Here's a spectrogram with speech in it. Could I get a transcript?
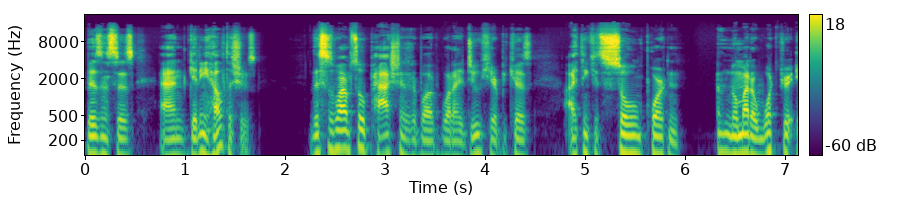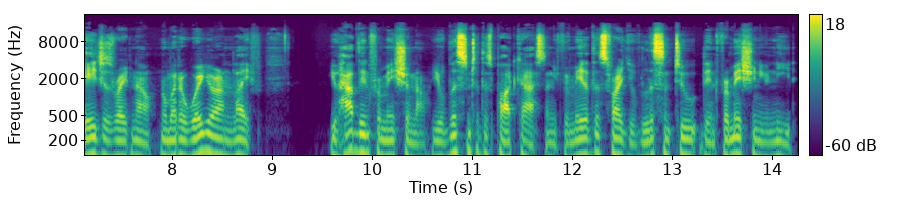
businesses, and getting health issues. This is why I'm so passionate about what I do here because I think it's so important. No matter what your age is right now, no matter where you're in life, you have the information now. You've listened to this podcast, and if you made it this far, you've listened to the information you need.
